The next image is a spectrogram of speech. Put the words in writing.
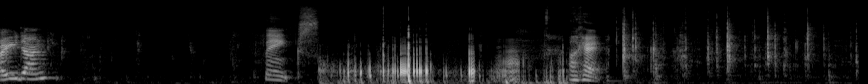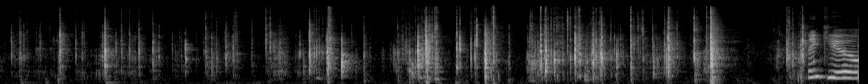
Are you done? Thanks. Okay. Thank you.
